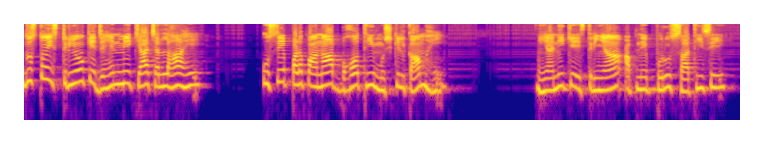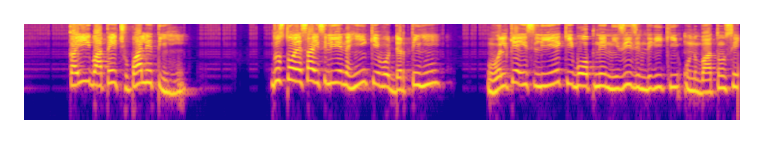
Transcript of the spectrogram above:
दोस्तों, स्त्रियों के जहन में क्या चल रहा है, उसे पढ़ पाना बहुत ही मुश्किल काम है। यानी कि स्त्रियाँ अपने पुरुष साथी से कई बातें छुपा लेती हैं। दोस्तों, ऐसा इसलिए नहीं कि वो डरती हैं बल्कि इसलिए कि वो अपने निजी ज़िंदगी की उन बातों से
